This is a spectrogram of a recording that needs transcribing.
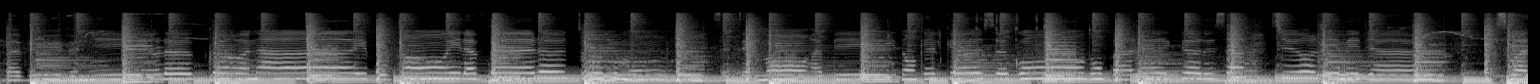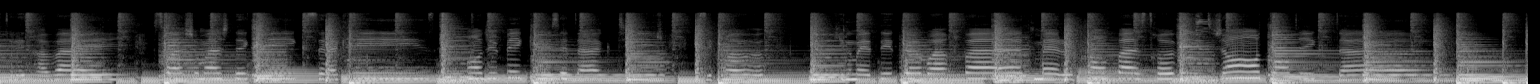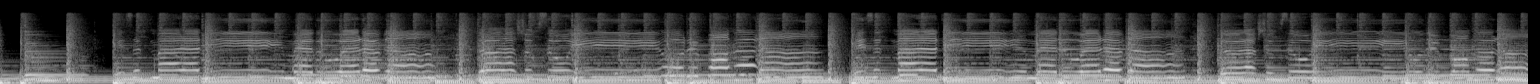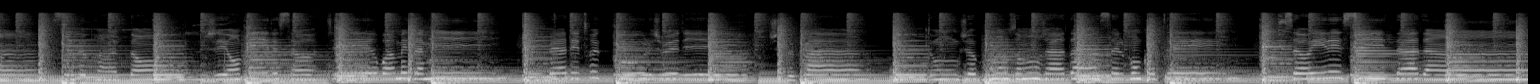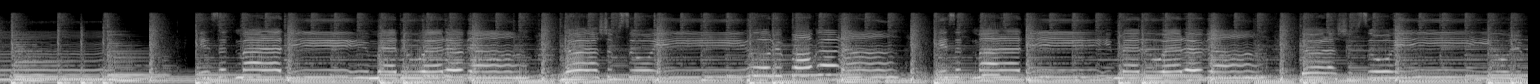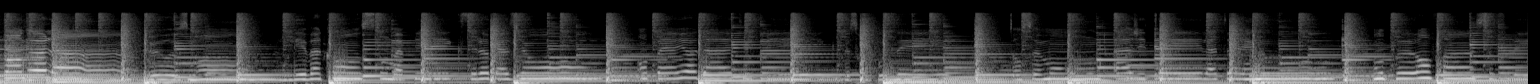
pas vu venir le corona et pourtant il a fait le tour du monde. C'est tellement rapide, en quelques secondes on parlait que de ça sur les médias. Soit télétravail, soit chômage technique, c'est la crise. Rendu PQ, c'est tactique, c'est preuve qui nous mettent des devoirs fat, mais le temps passe trop vite, j'en mes amis Faire des trucs cool, je veux dire, je peux pas. Donc je bronze dans mon jardin, c'est le bon côté. Sorry les citadins et cette maladie, mais d'où elle vient vacances sont ma pique C'est l'occasion, en période atypique De se reposer dans ce monde agité La terre et nous, on peut enfin souffler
